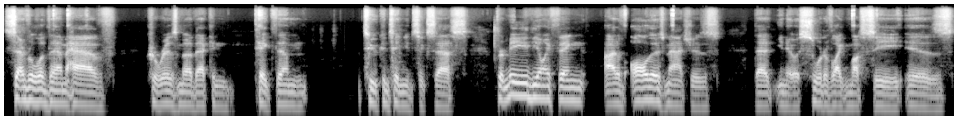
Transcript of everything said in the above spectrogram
Several of them have charisma that can take them to continued success. For me, the only thing out of all those matches that you know is sort of like must see is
